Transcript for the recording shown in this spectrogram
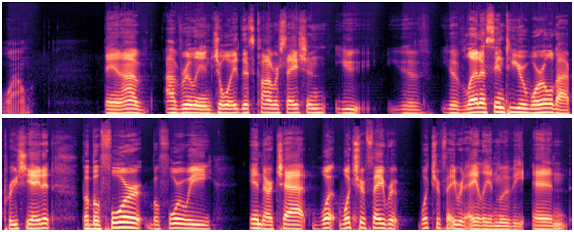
Wow. Dan I've I've really enjoyed this conversation. You you have you have led us into your world. I appreciate it. But before before we end our chat, what what's your favorite what's your favorite alien movie? And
